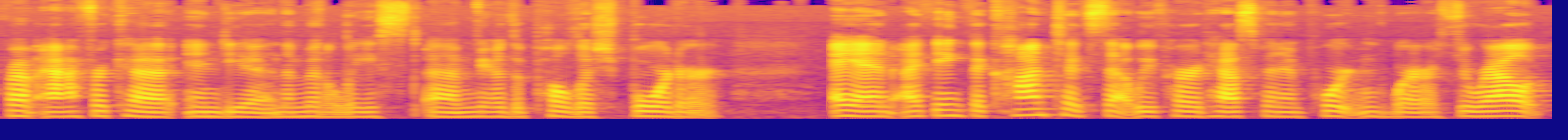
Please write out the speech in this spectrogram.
from Africa, India, and the Middle East um, near the Polish border. And I think the context that we've heard has been important, where throughout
